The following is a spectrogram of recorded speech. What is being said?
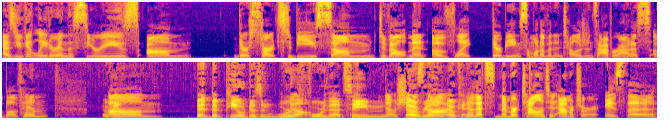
as you get later in the series. Um, there starts to be some development of like there being somewhat of an intelligence apparatus above him. Okay. Um, but but Peel doesn't work no. for that same. no, she oh, does really? not. Okay. No, that's member talented amateur is the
